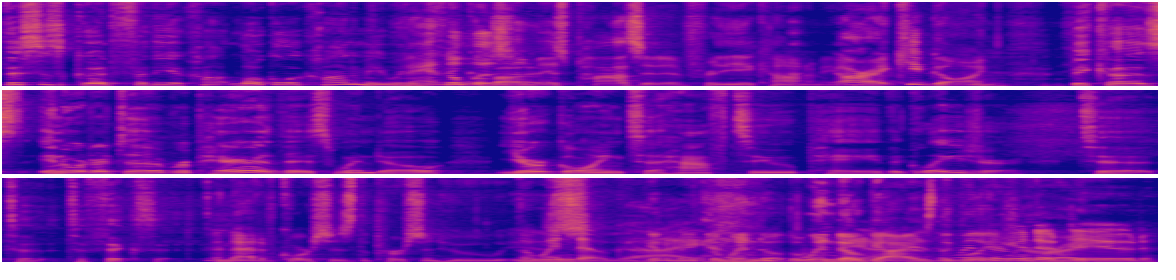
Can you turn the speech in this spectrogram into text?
this is good for the eco- local economy. When you think about Vandalism is positive for the economy. All right, keep going. Because in order to repair this window, you're going to have to pay the glazier to, to, to fix it. And that, of course, is the person who is window going to make the window. The window Yeah. guy is the, glazier, Window right? dude.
